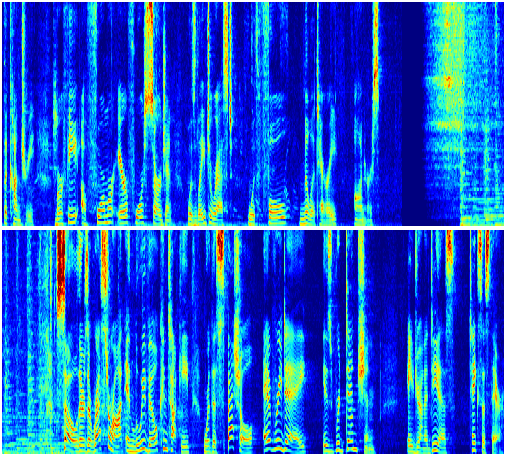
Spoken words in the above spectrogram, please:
the country. Murphy, a former Air Force sergeant, was laid to rest with full military honors. So there's a restaurant in Louisville, Kentucky, where the special every day is redemption. Adriana Diaz takes us there.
